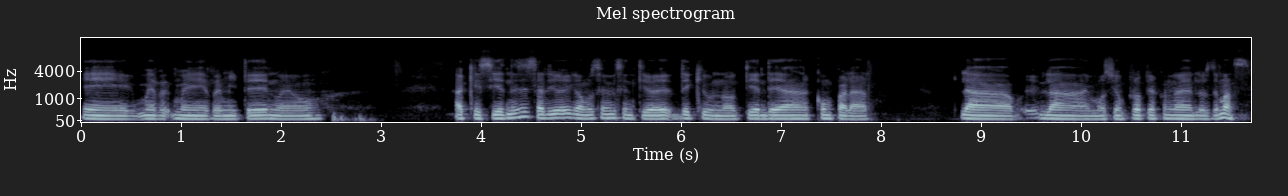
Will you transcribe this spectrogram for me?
eh, me, remite de nuevo a que si es necesario, digamos, en el sentido de, que uno tiende a comparar la, la, emoción propia con la de los demás.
